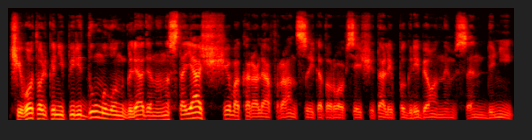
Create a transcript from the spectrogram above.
Чего только не передумал он, глядя на настоящего короля Франции, которого все считали погребенным в Сен-Дени,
